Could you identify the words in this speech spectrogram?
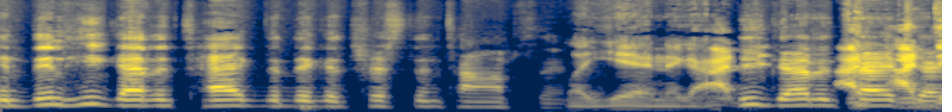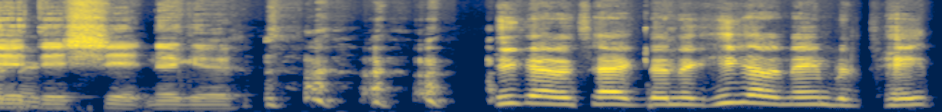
and then he gotta tag the nigga Tristan Thompson. like, yeah, nigga, I He gotta I, tag I that did nigga. this shit, nigga. He gotta tag that nigga. He gotta name the tape.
